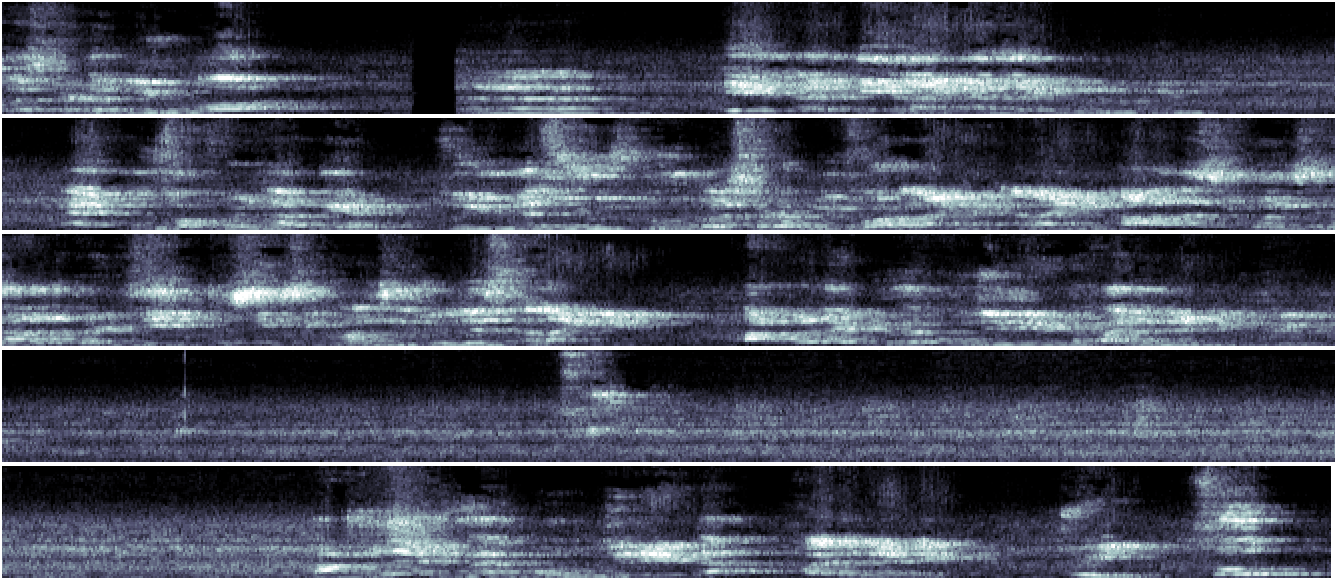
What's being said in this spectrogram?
cluster W or uh, A, uh, T-line as I remember. And two softwares are there. So you just use two cluster W for aligning, aligning all the sequences, all the 36 sequences, you just align it. After that, you have to generate the phylogenetic tree. After that, you have to generate the phylogenetic tree. So,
